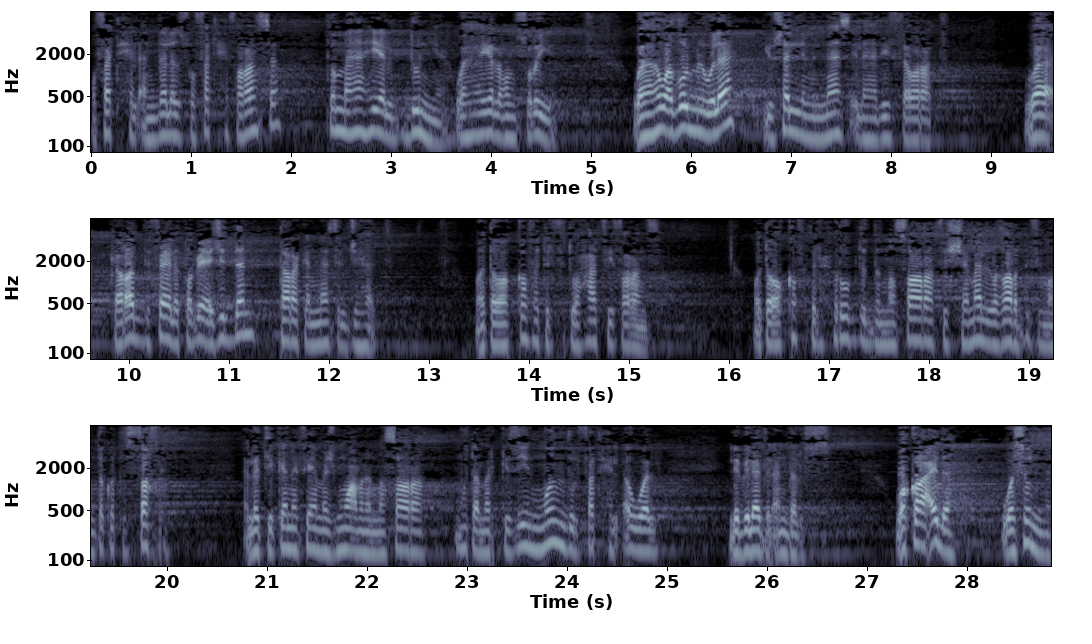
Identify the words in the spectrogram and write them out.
وفتح الأندلس وفتح فرنسا ثم ها هي الدنيا وها هي العنصرية. وها هو ظلم الولاة يسلم الناس إلى هذه الثورات. وكرد فعل طبيعي جدا ترك الناس الجهاد. وتوقفت الفتوحات في فرنسا. وتوقفت الحروب ضد النصارى في الشمال الغربي في منطقة الصخرة التي كان فيها مجموعة من النصارى متمركزين منذ الفتح الأول لبلاد الأندلس. وقاعدة وسنة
